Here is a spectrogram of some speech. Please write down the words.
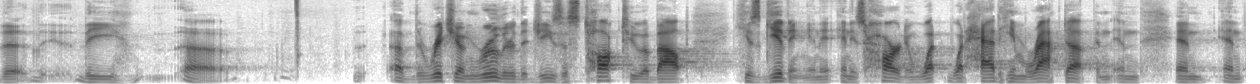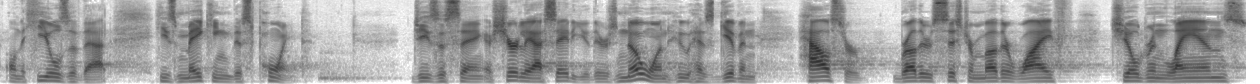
the, the, uh, of the rich young ruler that Jesus talked to about his giving and, and his heart and what, what had him wrapped up. And, and, and, and on the heels of that, he's making this point. Jesus saying, Assuredly I say to you, there's no one who has given house or brothers, sister, mother, wife, children, lands,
